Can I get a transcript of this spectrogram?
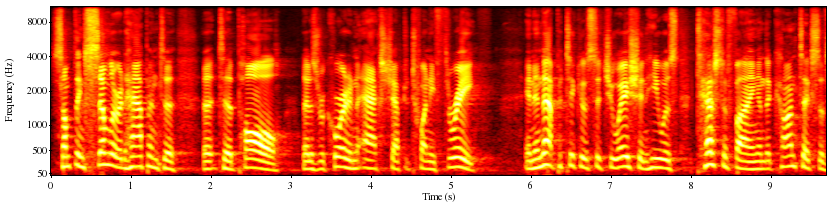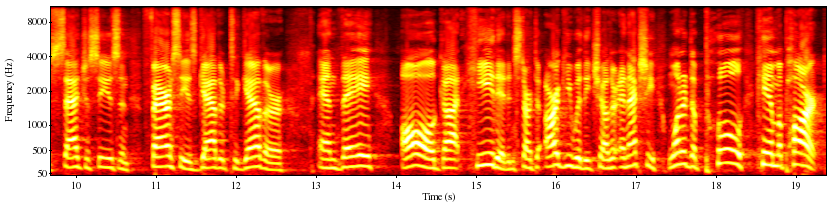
Something similar had happened to, uh, to Paul that is recorded in Acts chapter 23. And in that particular situation, he was testifying in the context of Sadducees and Pharisees gathered together, and they all got heated and started to argue with each other and actually wanted to pull him apart.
